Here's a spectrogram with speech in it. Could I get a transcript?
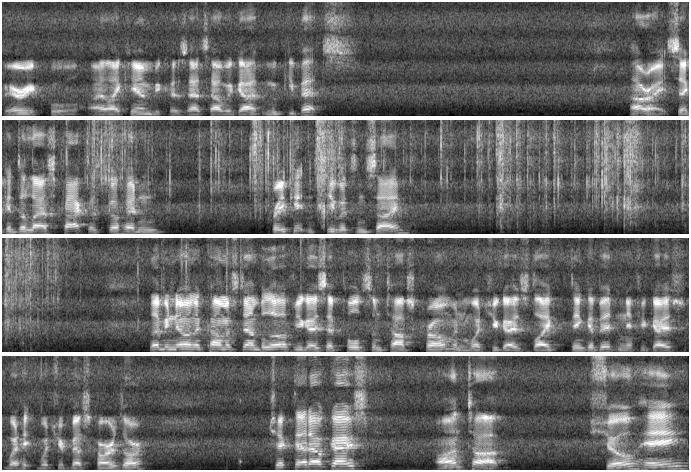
Very cool. I like him because that's how we got Mookie Betts. Alright, second to last pack. Let's go ahead and break it and see what's inside. Let me know in the comments down below if you guys have pulled some Topps Chrome and what you guys like, think of it, and if you guys, what, what your best cards are. Check that out, guys. On top, Shohei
